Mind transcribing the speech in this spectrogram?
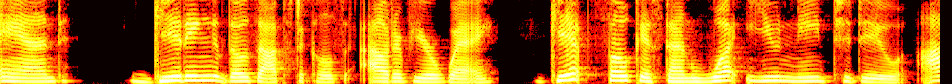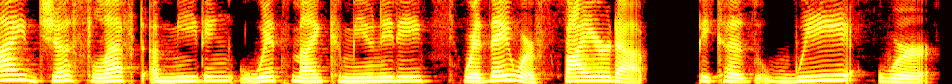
and getting those obstacles out of your way. Get focused on what you need to do. I just left a meeting with my community where they were fired up because we were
